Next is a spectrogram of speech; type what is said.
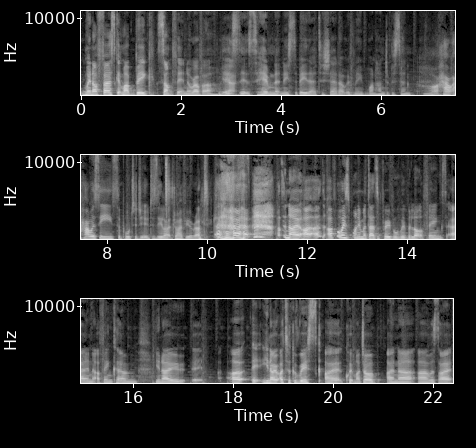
when I first get my big something or other, Yeah. it's, it's him that needs to be there to share that with me, one hundred percent. Oh, how how has he supported you? Does he like drive you around? I don't know. I, I've always wanted my dad's approval with a lot of things, and I think, um, you know, it, uh, it, you know, I took a risk. I quit my job, and uh, I was like,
